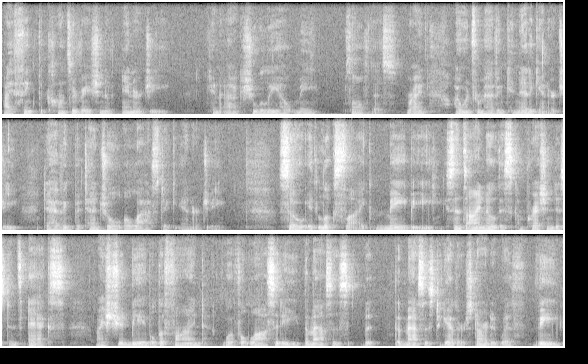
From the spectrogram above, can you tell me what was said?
I think the conservation of energy can actually help me solve this, right? I went from having kinetic energy to having potential elastic energy. So it looks like maybe, since I know this compression distance x, I should be able to find what velocity the masses the, the masses together started with, v,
